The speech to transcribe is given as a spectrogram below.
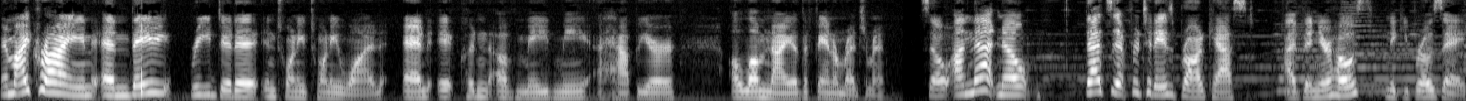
Am I crying? And they redid it in 2021. And it couldn't have made me a happier alumni of the Phantom Regiment. So on that note, that's it for today's broadcast. I've been your host, Nikki Brose.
